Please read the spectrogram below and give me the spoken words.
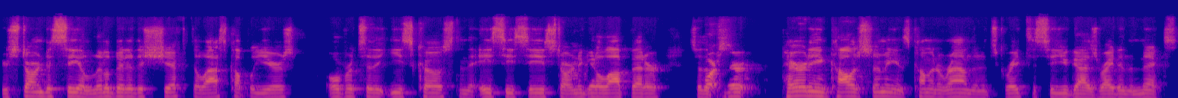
You're starting to see a little bit of the shift the last couple years over to the East Coast, and the ACC is starting to get a lot better. So the parity in college swimming is coming around, and it's great to see you guys right in the mix.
